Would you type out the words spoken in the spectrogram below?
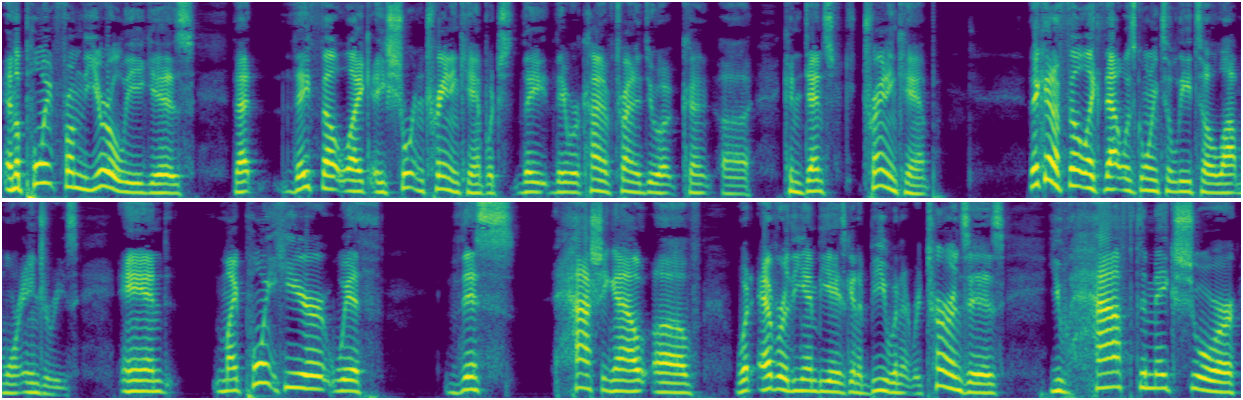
And the point from the EuroLeague is that they felt like a shortened training camp, which they, they were kind of trying to do a con, uh, condensed training camp, they kind of felt like that was going to lead to a lot more injuries. And my point here with this hashing out of whatever the NBA is going to be when it returns is you have to make sure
